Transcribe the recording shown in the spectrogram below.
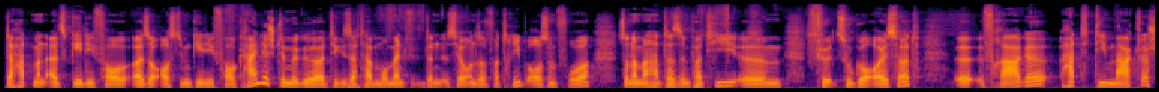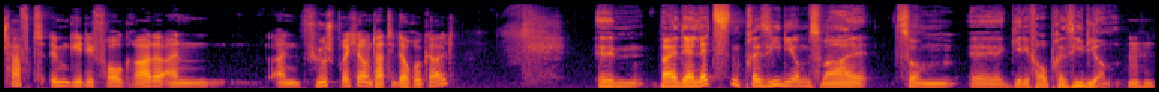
Da hat man als GDV, also aus dem GDV keine Stimme gehört, die gesagt haben, Moment, dann ist ja unser Vertrieb außen vor, sondern man hat da Sympathie ähm, für zu geäußert. Äh, Frage, hat die Maklerschaft im GDV gerade einen, einen Fürsprecher und hat die da Rückhalt? Ähm, bei der letzten Präsidiumswahl zum äh, GDV-Präsidium mhm.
